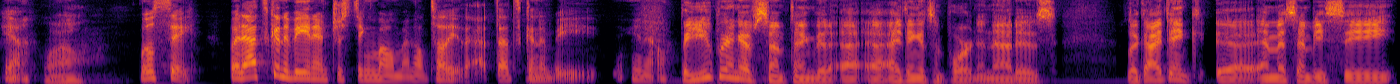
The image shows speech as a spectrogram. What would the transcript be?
Yeah. Wow. We'll see. But that's going to be an interesting moment. I'll tell you that. That's going to be, you know. But you bring up something that I, I think it's important, and that is, look, I think uh, MSNBC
